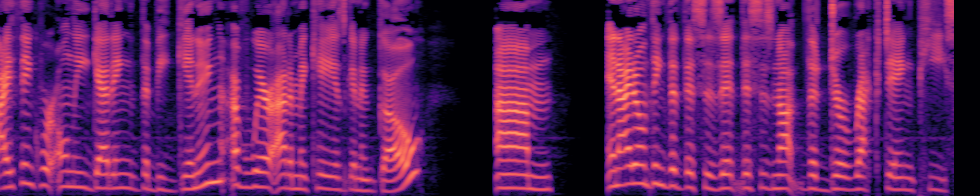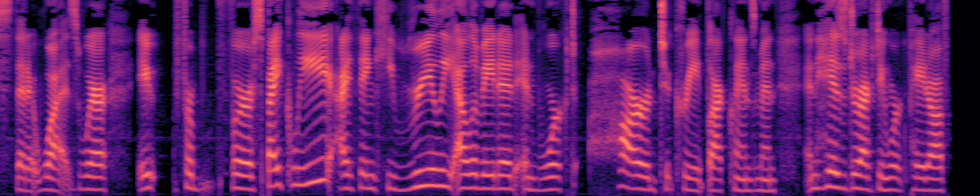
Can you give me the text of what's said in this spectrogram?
I think we're only getting the beginning of where Adam McKay is going to go. Um, and I don't think that this is it. This is not the directing piece that it was. Where it for for Spike Lee, I think he really elevated and worked hard to create Black Klansman, and his directing work paid off.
